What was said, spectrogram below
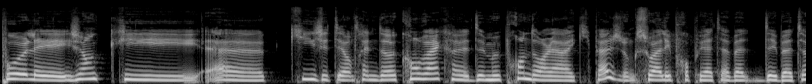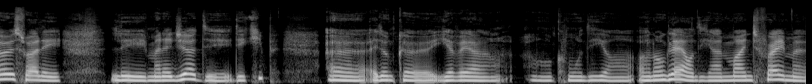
pour les gens qui euh, qui j'étais en train de convaincre de me prendre dans leur équipage, donc soit les propriétaires des bateaux, soit les les managers des d'équipes. Euh, et donc euh, il y avait un, un- comment on dit en, en anglais, on dit un mind frame euh,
